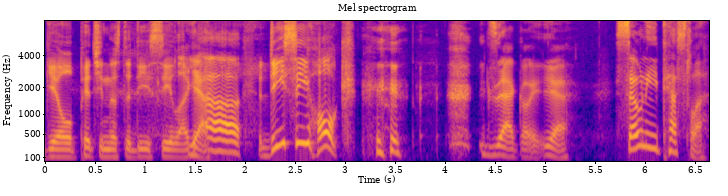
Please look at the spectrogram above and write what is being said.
Gil pitching this to DC. Like, Yeah. uh, DC Hulk. Exactly. Yeah. Sony Tesla.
